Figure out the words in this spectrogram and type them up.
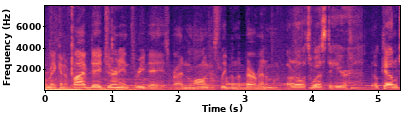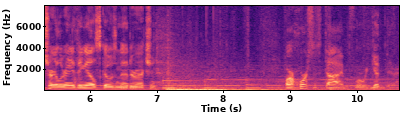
We're making a five-day journey in three days, riding along and sleeping the bare minimum. I don't know what's west of here. No cattle trail or anything else goes in that direction. If our horses die before we get there,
